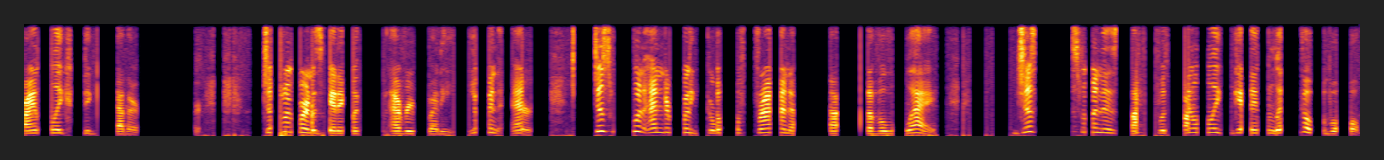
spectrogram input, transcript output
finally together. Just when Brent was getting with everybody, even Ender. Just when Ender was a girlfriend out of Alai. Just when his life was finally getting livable.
